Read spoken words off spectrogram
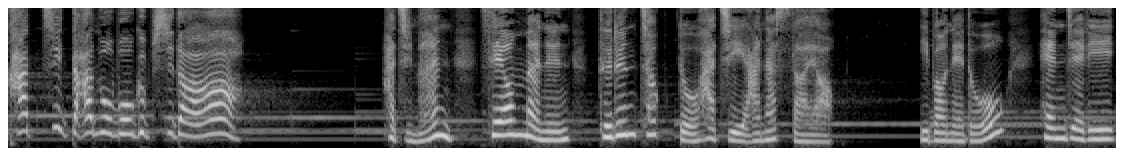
같이 나눠 먹읍시다. 하지만 새엄마는 들은 척도 하지 않았어요. 이번에도 헨젤이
